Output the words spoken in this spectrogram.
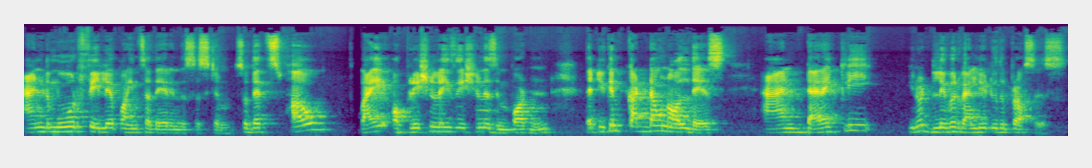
and the more failure points are there in the system. So that's how why operationalization is important. That you can cut down all this and directly you know deliver value to the process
